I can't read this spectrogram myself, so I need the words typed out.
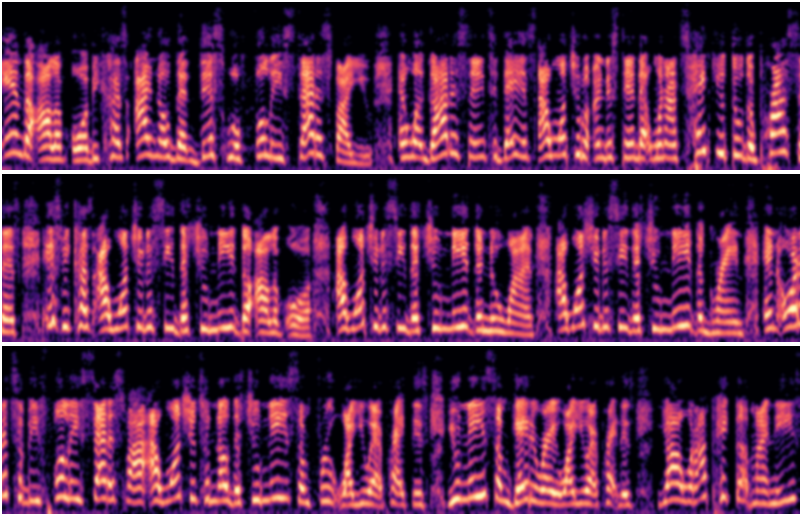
and the olive oil because I know that this will fully satisfy you. And what God is saying today is, I want you to understand that when I take you through the process, it's because I want you to see that you need the olive oil. I want you to see that you need the new wine. I want you to see that you need the grain. In order to be fully satisfied, I want you to know that you need some fruit while you at practice. You need some Gatorade while you at practice. Y'all, when I picked up my niece,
